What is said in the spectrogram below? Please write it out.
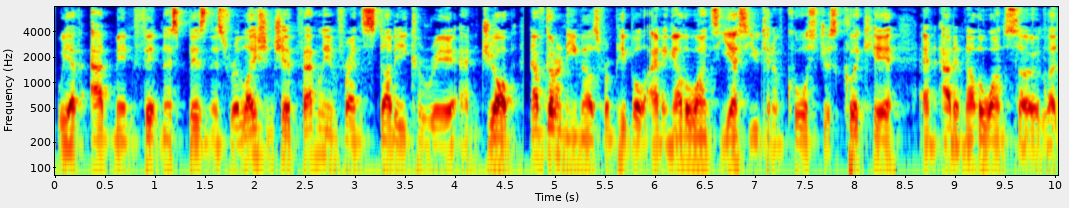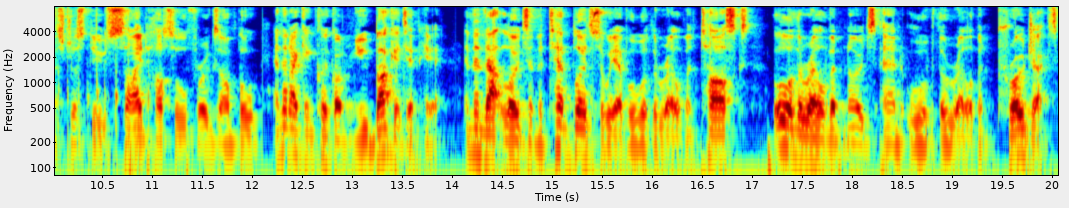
we have admin, fitness, business, relationship, family and friends, study, career, and job. Now, I've gotten emails from people adding other ones. Yes, you can, of course, just click here and add another one. So let's just do side hustle, for example, and then I can click on new bucket in here. And then that loads in the template. So we have all of the relevant tasks, all of the relevant notes, and all of the relevant projects.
